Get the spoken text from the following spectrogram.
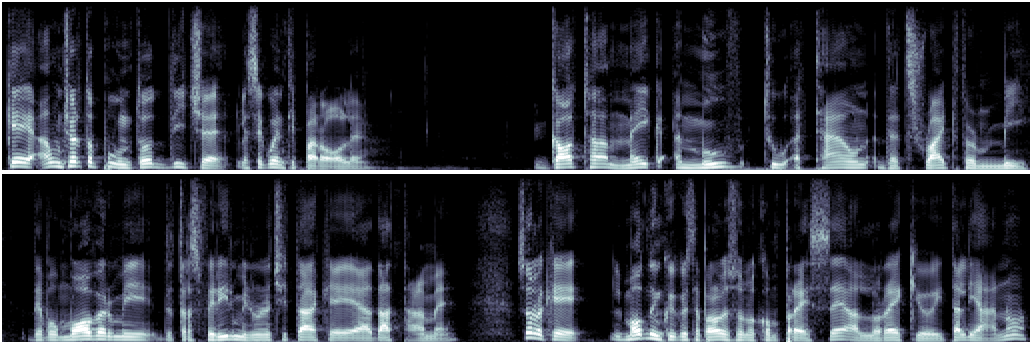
che a un certo punto dice le seguenti parole. Gotta make a move to a town that's right for me. Devo muovermi, devo trasferirmi in una città che è adatta a me. Solo che il modo in cui queste parole sono compresse all'orecchio italiano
